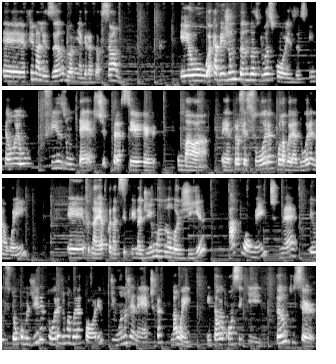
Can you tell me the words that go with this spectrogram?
é, finalizando a minha graduação, eu acabei juntando as duas coisas. Então, eu fiz um teste para ser uma é, professora colaboradora na UEM, é, na época na disciplina de imunologia. Atualmente, né, eu estou como diretora de um laboratório de imunogenética na UEM. Então, eu consegui tanto ser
